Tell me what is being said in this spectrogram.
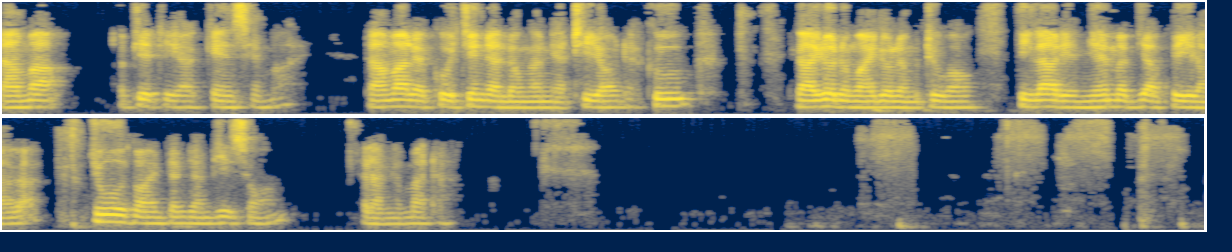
ဒါမှအပြစ်တွေကကင်းစင်ပါတယ်ဒါမှလည်းကိုကျင့်တဲ့လုပ်ငန်းတွေထိရောက်တယ်အခုဒီကကြီးတို့ဓမ္မကြီးတို့လည်းမထူအောင်သီလတွေအမြဲမပြတ်ပေးတာကကျိုးသွားရင်ပြန်ပြန်ပြည့်စုံအဲ့ဒါမျိုးမှတ်တာပ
